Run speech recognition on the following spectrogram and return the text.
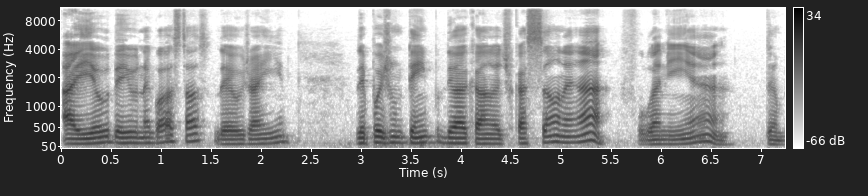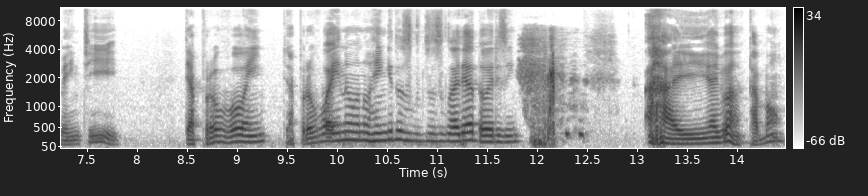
aí eu dei o negócio, tá? Dei o joinha. Depois de um tempo deu aquela notificação, né? Ah, fulaninha também te, te aprovou, hein? Te aprovou aí no, no ringue dos, dos gladiadores, hein? Aí, aí, bom, tá bom.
